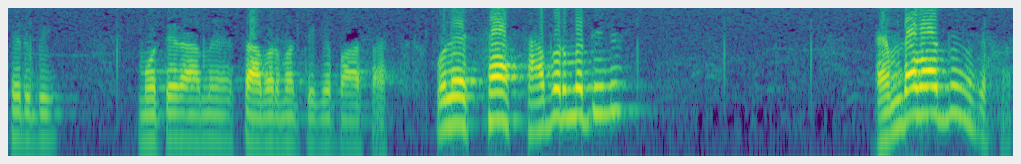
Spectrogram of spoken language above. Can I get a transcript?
फिर भी। मोटेरा में साबरमती के पास आ बोले अच्छा साबरमती में? अहमदाबाद में क्या हाँ।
